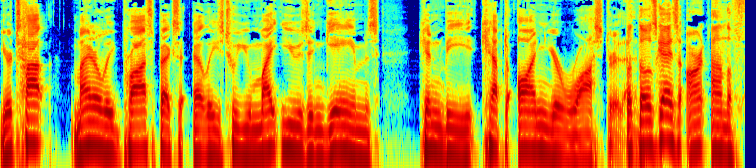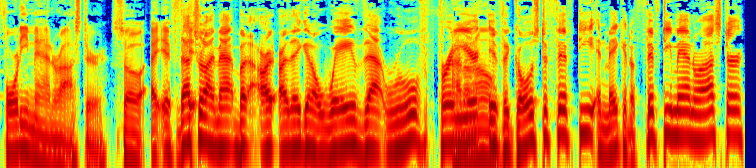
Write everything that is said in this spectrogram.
your top minor league prospects, at least who you might use in games, can be kept on your roster. Then. But those guys aren't on the 40 man roster. So uh, if That's what I'm at. But are, are they going to waive that rule for a I year if it goes to 50 and make it a 50 man roster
